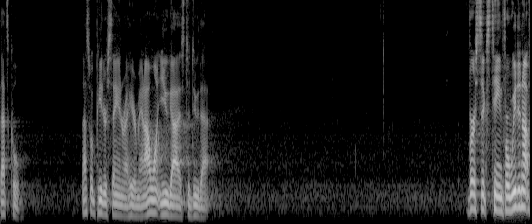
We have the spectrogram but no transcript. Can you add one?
That's cool. That's what Peter's saying right here, man. I want you guys to do that. Verse 16 For we did not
